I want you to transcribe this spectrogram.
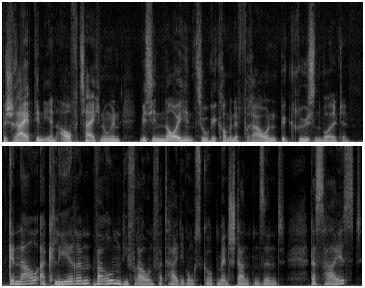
beschreibt in ihren Aufzeichnungen, wie sie neu hinzugekommene Frauen begrüßen wollte. Genau erklären, warum die Frauenverteidigungsgruppen entstanden sind. Das heißt,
